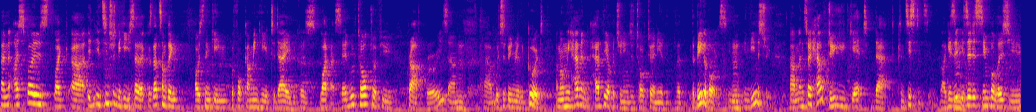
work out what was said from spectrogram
And I suppose, like, uh, it, it's interesting to hear you say that because that's something I was thinking before coming here today. Because, like I said, we've talked to a few craft breweries, um, uh, which has been really good. I mean, we haven't had the opportunity to talk to any of the, the, bigger boys in, in the industry. Um, and so, how do you get that consistency? Like, is it is it as simple as you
